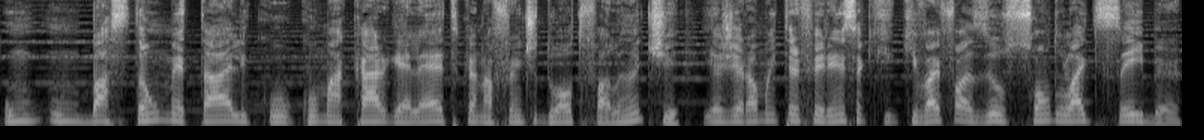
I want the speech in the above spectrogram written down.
um- um bastão metálico com uma carga elétrica na frente do alto-falante, ia gerar uma interferência que, que vai fazer o som do lightsaber,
